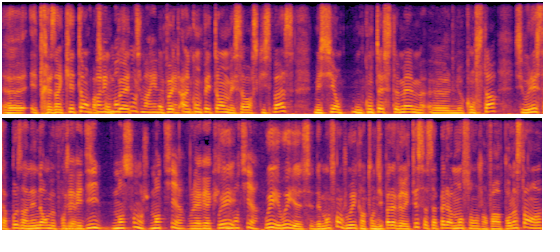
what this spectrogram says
euh, est très inquiétant parce qu'on peut, être, Marianne on peut être Lefebvre. incompétent mais savoir ce qui se passe, mais si on, on conteste même euh, le constat, si vous voulez, ça pose un énorme Vous problème. avez dit mensonge, mentir. Vous l'avez accusé Oui. de mentir. Oui, oui, c'est des mensonges. Oui, quand on dit pas la vérité, ça s'appelle un mensonge. Enfin, pour l'instant, hein.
